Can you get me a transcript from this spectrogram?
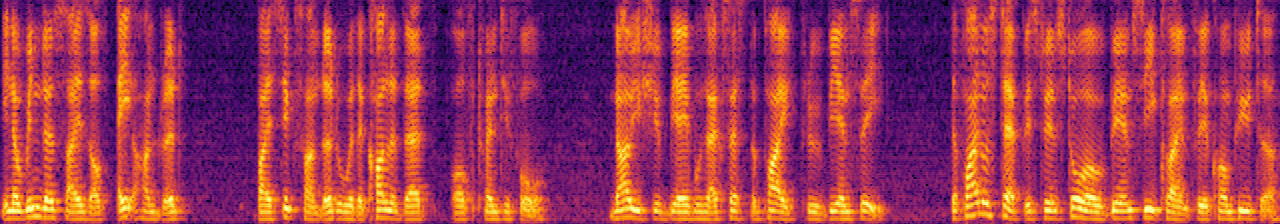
in a window size of 800 by 600 with a color depth of 24. Now you should be able to access the Pi through VNC. The final step is to install a VNC client for your computer.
